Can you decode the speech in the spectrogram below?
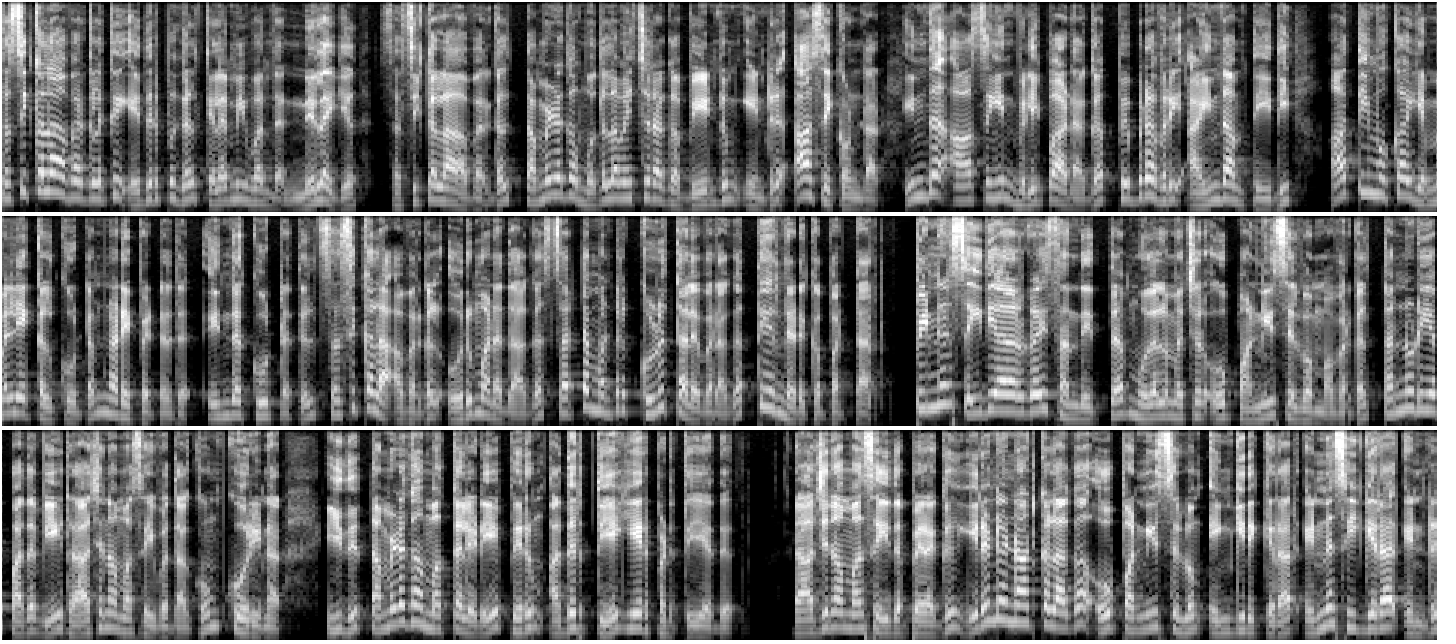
சசிகலா அவர்களுக்கு எதிர்ப்புகள் கிளம்பி வந்த நிலையில் சசிகலா அவர்கள் தமிழக முதலமைச்சராக வேண்டும் என்று ஆசை கொண்டார். இந்த ஆசையின் வெளிப்பாடாக பிப்ரவரி ஐந்தாம் தேதி அதிமுக எம்எல்ஏக்கள் கூட்டம் நடைபெற்றது. இந்த கூட்டத்தில் சசிகலா அவர்கள் ஒருமனதாக சட்டமன்ற குழு தலைவராக தேர்ந்தெடுக்கப்பட்டார். பின்னர் செய்தியாளர்களை சந்தித்த முதலமைச்சர் ஓ பன்னீர்செல்வம் அவர்கள் தன்னுடைய பதவியை ராஜினாமா செய்வதாகவும் கூறினார். இது தமிழக மக்களிடையே பெரும் அதிருப்தியை ஏற்படுத்தியது. ராஜினாமா செய்த பிறகு இரண்டு நாட்களாக ஓ பன்னீர்செல்வம் எங்கிருக்கிறார் என்ன செய்கிறார் என்று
